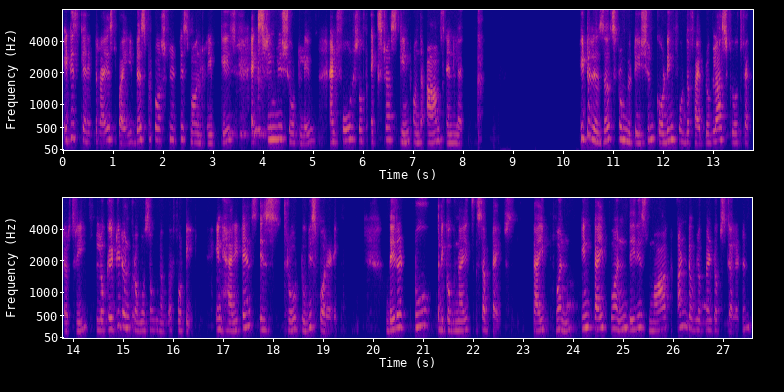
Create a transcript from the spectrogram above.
it is characterized by disproportionately small rib cage, extremely short limb, and folds of extra skin on the arms and legs. It results from mutation coding for the fibroblast growth factor 3 located on chromosome number 14. Inheritance is thought to be sporadic. There are two recognized subtypes. Type 1, in type 1, there is marked undevelopment of skeleton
